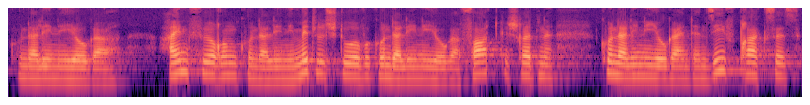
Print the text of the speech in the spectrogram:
Kundalini Yoga Einführung, Kundalini Mittelstufe, Kundalini Yoga Fortgeschrittene, Kundalini Yoga Intensivpraxis,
